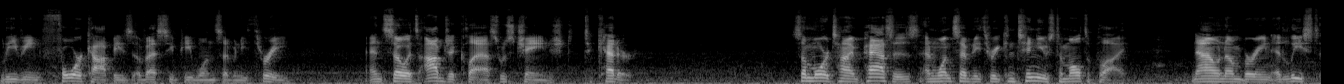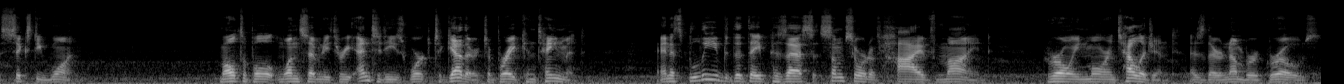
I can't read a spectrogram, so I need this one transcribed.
leaving four copies of SCP 173, and so its object class was changed to Keter. Some more time passes, and 173 continues to multiply, now numbering at least 61. Multiple 173 entities work together to break containment, and it's believed that they possess some sort of hive mind, growing more intelligent as their number grows.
